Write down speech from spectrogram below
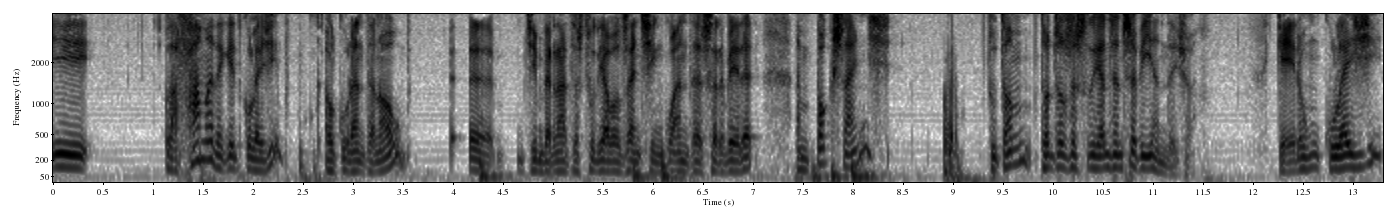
I la fama d'aquest col·legi, el 49, eh, Gimbernat estudiava als anys 50 a Cervera, en pocs anys tothom, tots els estudiants en sabien d'això que era un col·legi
